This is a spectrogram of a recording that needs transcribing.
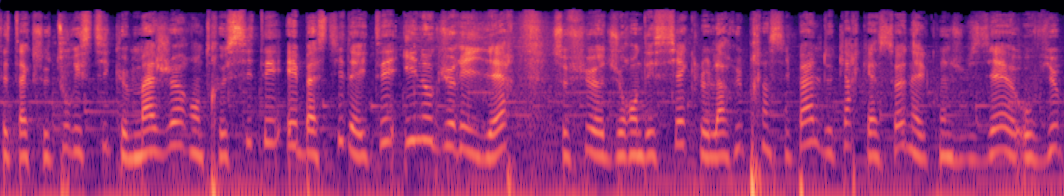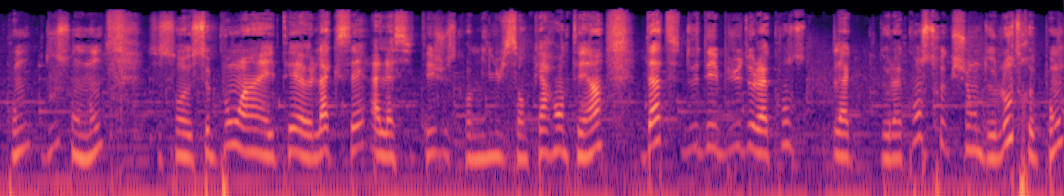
Cet axe touristique majeur entre Cité et Bastide a été inaugurée hier. Ce fut euh, durant des siècles la rue principale de Carcassonne. Elle conduisait au vieux pont, d'où son nom. Ce, pont hein, était euh, l'accès à la cité jusqu'en 1841, date de début de la, construction de l'autre pont.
